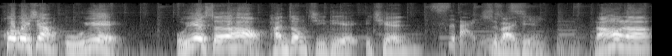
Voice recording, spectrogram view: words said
会不会像五月五月十二号盘中急跌一千四百四百点，嗯，然后呢，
